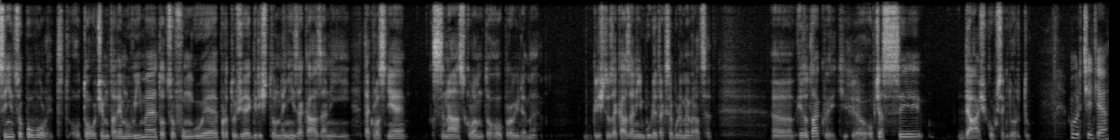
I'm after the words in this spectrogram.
si něco povolit. To, o čem tady mluvíme, to, co funguje, protože když to není zakázaný, tak vlastně s nás kolem toho projdeme. Když to zakázaný bude, tak se budeme vracet. Eh, je to tak, viď? Eh, občas si dáš kousek dortu. Určitě.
